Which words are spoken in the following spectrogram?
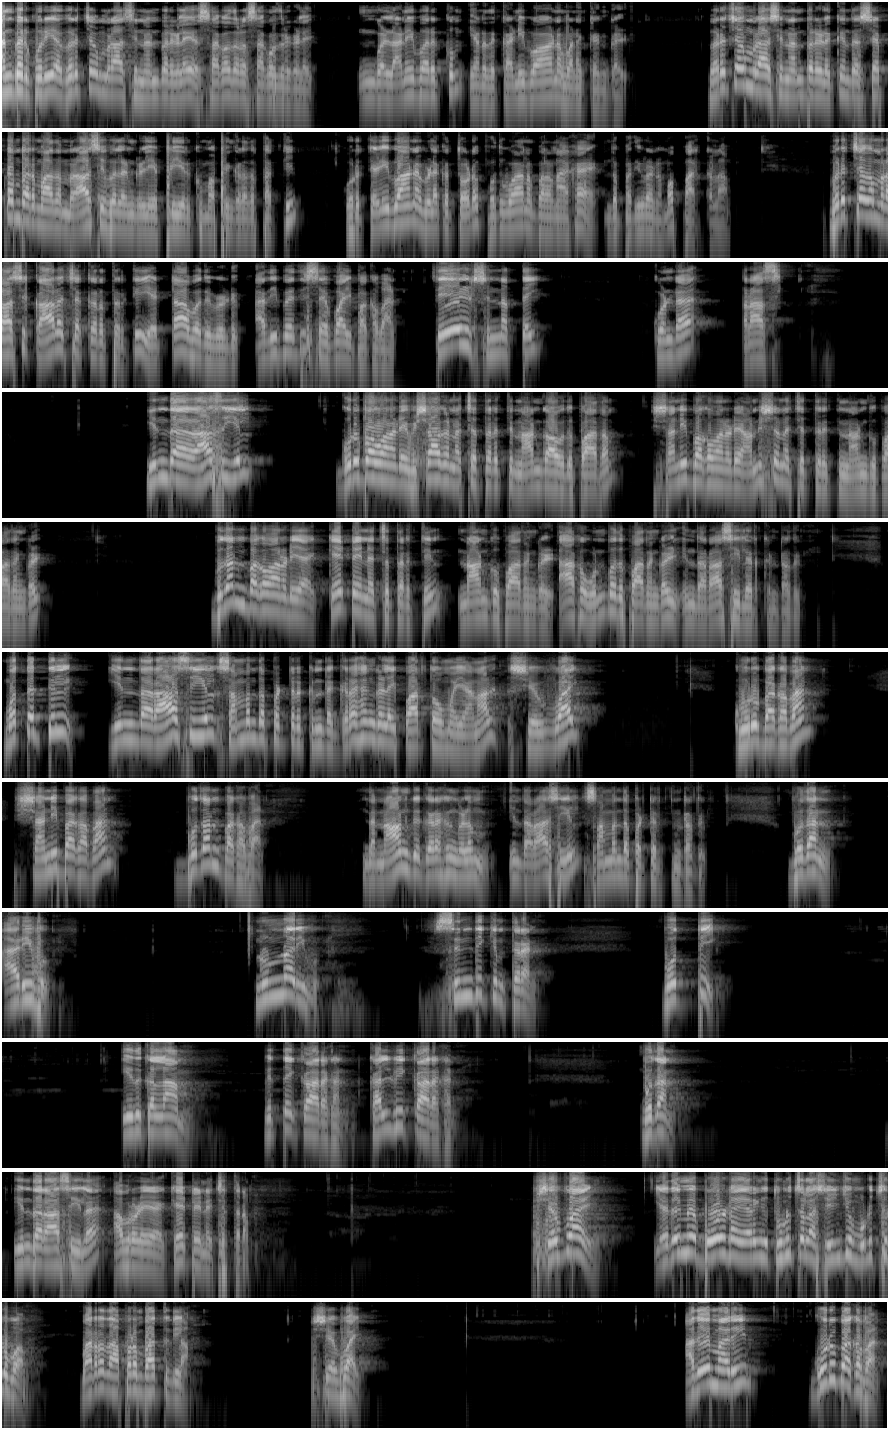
அன்பிற்குரிய விருச்சகம் ராசி நண்பர்களே சகோதர சகோதரிகளே உங்கள் அனைவருக்கும் எனது கனிவான வணக்கங்கள். விருச்சகம் ராசி நண்பர்களுக்கு இந்த செப்டம்பர் மாதம் ராசி பலன்கள் எப்படி இருக்கும் அப்படிங்கிறத பற்றி ஒரு தெளிவான விளக்கத்தோட பொதுவான பலனாக இந்த பதிவில் நம்ம பார்க்கலாம். விருச்சகம் ராசி காலச்சக்கரத்திற்கு எட்டாவது வீடு அதிபதி செவ்வாய் பகவான் தேள் சின்னத்தை கொண்ட ராசி. இந்த ராசியில் குரு பகவானுடைய விசாக நட்சத்திரத்தின் நான்காவது பாதம் சனி பகவானுடைய அனுஷ நட்சத்திரத்தின் நான்கு பாதங்கள் புதன் பகவானுடைய கேட்டை நட்சத்திரத்தின் நான்கு பாதங்கள் ஆக ஒன்பது பாதங்கள் இந்த ராசியில் இருக்கின்றது. மொத்தத்தில் இந்த ராசியில் சம்பந்தப்பட்டிருக்கின்ற கிரகங்களை பார்த்தோமையானால் செவ்வாய் குரு பகவான் சனி பகவான் புதன் பகவான் இந்த நான்கு கிரகங்களும் இந்த ராசியில் சம்பந்தப்பட்டிருக்கின்றது. புதன் அறிவு நுண்ணறிவு சிந்திக்கும் திறன் புத்தி. இதுக்கெல்லாம் வித்தைக்காரகன் கல்விக்காரகன் புதன். இந்த ராசியில் அவருடைய கேட்டை நட்சத்திரம். செவ்வாய் எதையுமே போல்டாக இறங்கி துணிச்சலாக செஞ்சு முடிச்சிருவோம் வர்றதை அப்புறம் பார்த்துக்கலாம். செவ்வாய். அதே மாதிரி குரு பகவான்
